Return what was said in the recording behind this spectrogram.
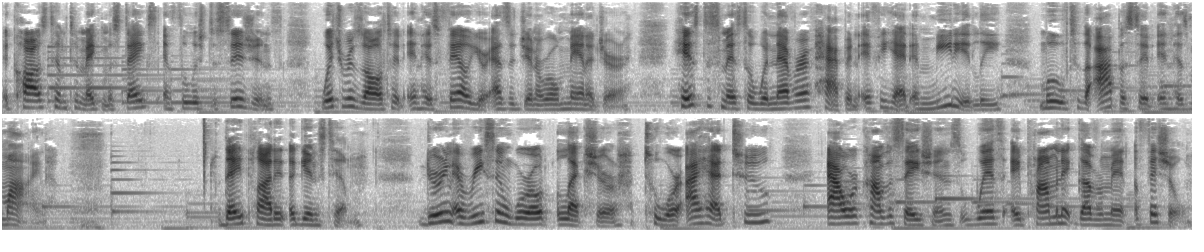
It caused him to make mistakes and foolish decisions, which resulted in his failure as a general manager. His dismissal would never have happened if he had immediately moved to the opposite in his mind. They plotted against him. During a recent world lecture tour, I had two hour conversations with a prominent government official.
